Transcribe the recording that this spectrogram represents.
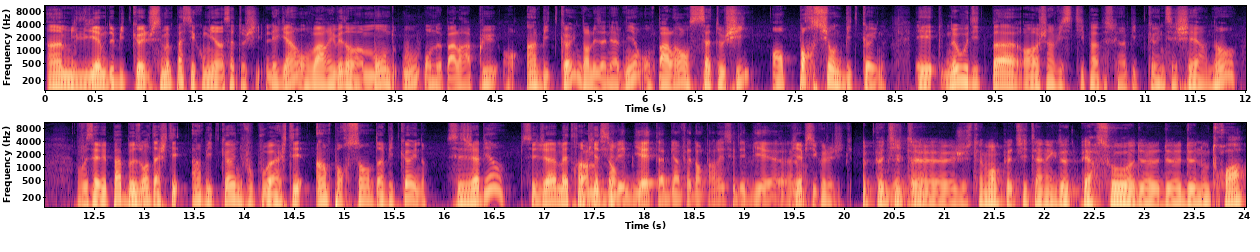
un millième de Bitcoin. Je sais même pas c'est combien un Satoshi. Les gars, on va arriver dans un monde où on ne parlera plus en un Bitcoin dans les années à venir, on parlera en Satoshi, en portion de Bitcoin. Et ne vous dites pas, oh j'investis pas parce qu'un Bitcoin c'est cher. Non, vous n'avez pas besoin d'acheter un Bitcoin, vous pouvez acheter 1% d'un Bitcoin. C'est déjà bien, c'est déjà mettre un Non, pied dedans. C'est les biais, t'as bien fait d'en parler, c'est des biais. euh, Biais psychologique. Petite, euh, justement, petite anecdote perso de, de- de nous trois.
